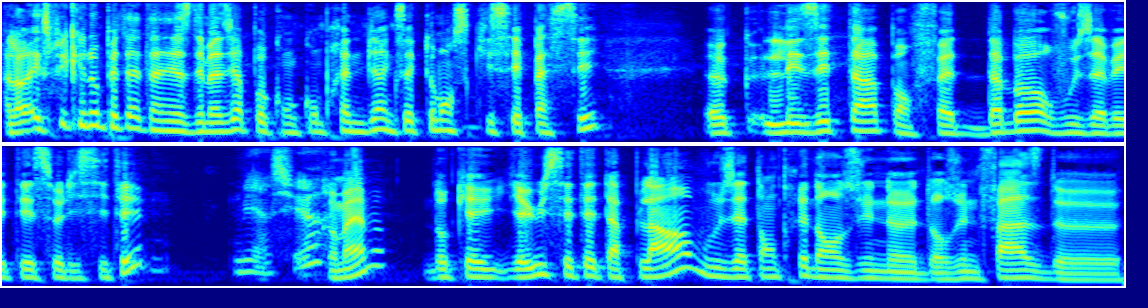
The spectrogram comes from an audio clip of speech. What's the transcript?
Alors, expliquez-nous peut-être, Agnès Desmazières, pour qu'on comprenne bien exactement ce qui s'est passé. Euh, les étapes, en fait, d'abord, vous avez été sollicité. Bien sûr. Quand même. Donc, il y, a eu cette étape-là. Vous êtes entré dans une, dans une phase de,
